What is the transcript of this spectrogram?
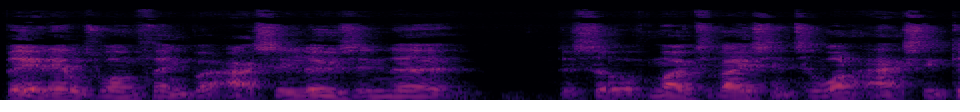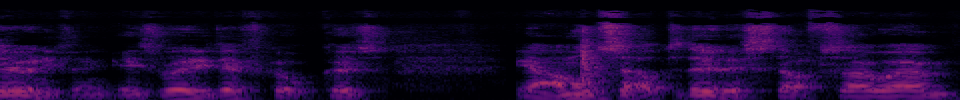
being ill is one thing, but actually losing the the sort of motivation to want to actually do anything is really difficult because yeah I'm all set up to do this stuff so um,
